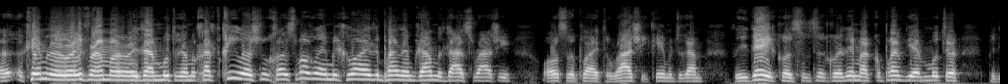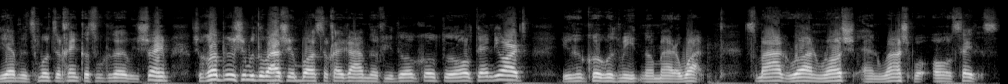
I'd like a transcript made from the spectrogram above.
Uh, came to the way from Ram Mutter. Mechatchila Shnuchal Smoglim inclined upon them Gam Das Rashi also applied to Rashi. Came into Gam the day because it's according to them Akopaim the Mutter? But the evidence Mutter Chen Kas Vukadar Yishaim Shukol Pirushim with the Rashi and Bosser Chagam if you don't go to the whole ten yards you can cook with meat no matter what. Smag, Ron, Rosh and Rashba all say this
